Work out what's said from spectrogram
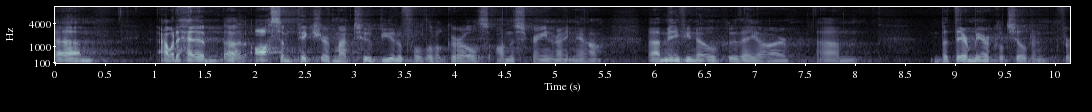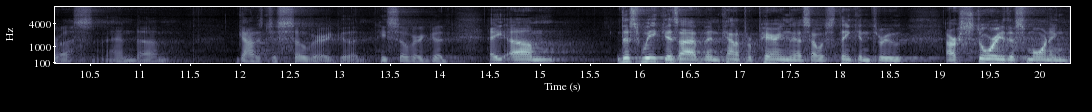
um, I would have had a, an awesome picture of my two beautiful little girls on the screen right now. Uh, many of you know who they are, um, but they're miracle children for us. And um, God is just so very good. He's so very good. Hey, um, this week, as I've been kind of preparing this, I was thinking through our story this morning.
